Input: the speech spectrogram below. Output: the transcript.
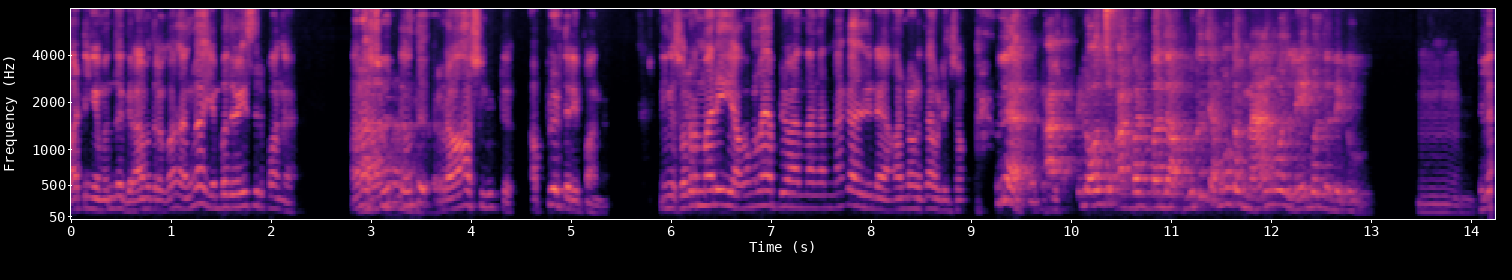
பாட்டிங்க வந்து கிராமத்துல உட்காந்தாங்களா எண்பது வயசு இருப்பாங்க. ஆனா சுருட்டு வந்து ரா சுருட்டு அப்படியே தெரிப்பாங்க நீங்க சொல்ற மாதிரி அவங்க எல்லாம் எப்படி வாழ்ந்தாங்கன்னாக்கா அது ஆண்டவனுக்கு தான் வெளிச்சம். இல்ல also but but look at amount of manual labour that they do இல்ல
